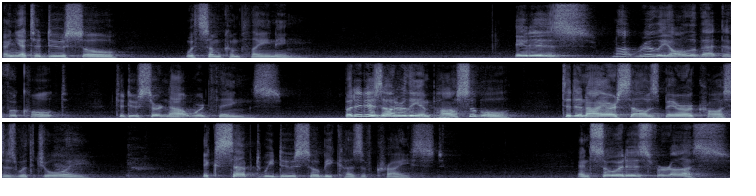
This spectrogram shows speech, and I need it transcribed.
and yet to do so with some complaining? It is not really all of that difficult to do certain outward things, but it is utterly impossible to deny ourselves, bear our crosses with joy, except we do so because of Christ. And so it is for us.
